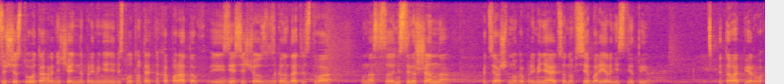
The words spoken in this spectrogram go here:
существует ограничение на применение бесплатных летательных аппаратов, и здесь еще законодательство у нас несовершенно, хотя очень много применяются, но все барьеры не сняты. Это во-первых.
